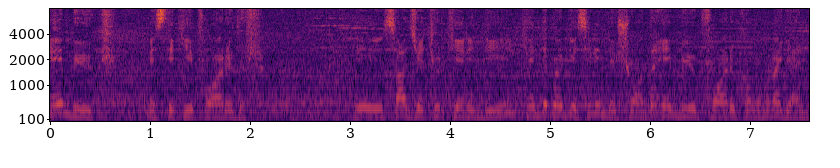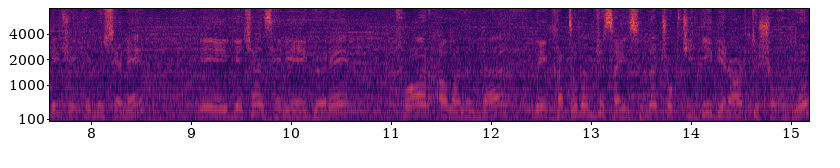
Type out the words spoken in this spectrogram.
en büyük mesleki fuarıdır. Ee, sadece Türkiye'nin değil, kendi bölgesinin de şu anda en büyük fuarı konumuna geldi. Çünkü bu sene e, geçen seneye göre fuar alanında ve katılımcı sayısında çok ciddi bir artış oldu.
